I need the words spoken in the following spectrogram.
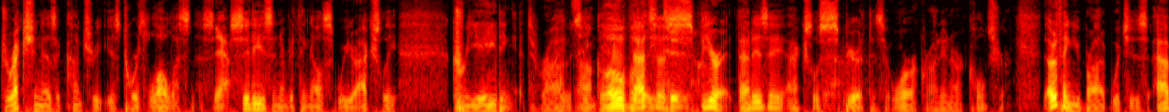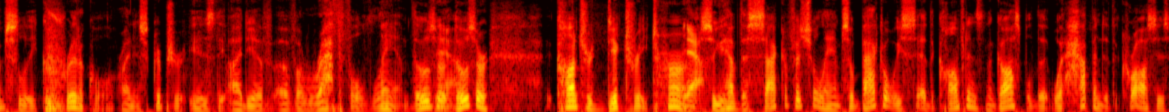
direction as a country is towards lawlessness. Yeah. our cities and everything else, we are actually creating it, right? Um, globally that's a too. spirit. That is a actual yeah. spirit that's at work right in our culture. The other thing you brought, which is absolutely critical, right in Scripture, is the idea of, of a wrathful lamb. Those are yeah. those are contradictory terms. Yeah. So you have the sacrificial lamb. So back to what we said, the confidence in the gospel that what happened at the cross is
